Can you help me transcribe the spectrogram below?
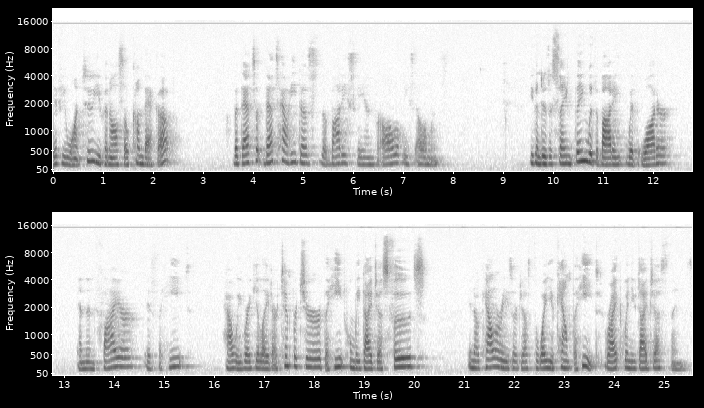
if you want to, you can also come back up. But that's, a, that's how he does the body scan for all of these elements. You can do the same thing with the body with water. And then fire is the heat, how we regulate our temperature, the heat when we digest foods. You know, calories are just the way you count the heat, right, when you digest things.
